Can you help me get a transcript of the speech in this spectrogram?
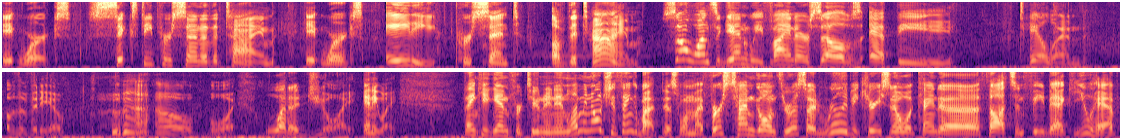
it works. 60% of the time, it works 80% of the time. So once again, we find ourselves at the tail end of the video. oh boy, what a joy. Anyway, Thank you again for tuning in. Let me know what you think about this one. My first time going through it, so I'd really be curious to know what kind of thoughts and feedback you have.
